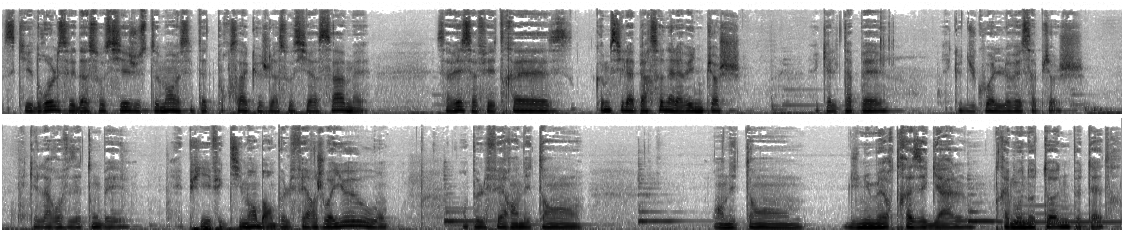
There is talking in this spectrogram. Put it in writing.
ce qui est drôle, c'est d'associer justement, et c'est peut-être pour ça que je l'associe à ça, mais savez, ça fait très... comme si la personne, elle avait une pioche, et qu'elle tapait, et que du coup, elle levait sa pioche qu'elle la refaisait tomber. Et puis effectivement, bah, on peut le faire joyeux ou on, peut le faire en étant, en étant d'une humeur très égale, très monotone peut-être.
